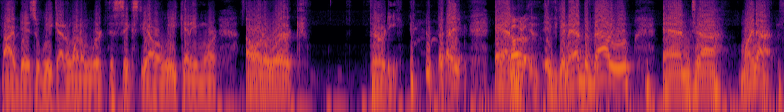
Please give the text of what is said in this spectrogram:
five days a week. I don't want to work the 60 hour week anymore. I want to work 30, right? And totally. if you can add the value, and uh, why not?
